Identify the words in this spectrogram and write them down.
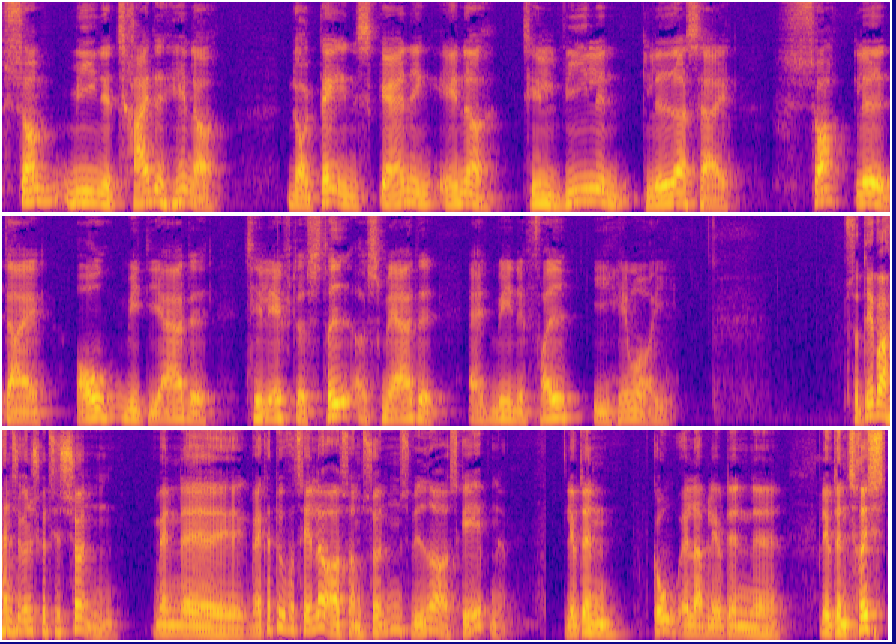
Som mine trætte hænder, når dagens gerning ender, til hvilen glæder sig, så glæd dig og mit hjerte til efter strid og smerte at vinde fred i himmeri. Så det var hans ønske til sønnen. Men øh, hvad kan du fortælle os om sønnens videre skæbne? Blev den god, eller blev den, øh, blev den trist?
